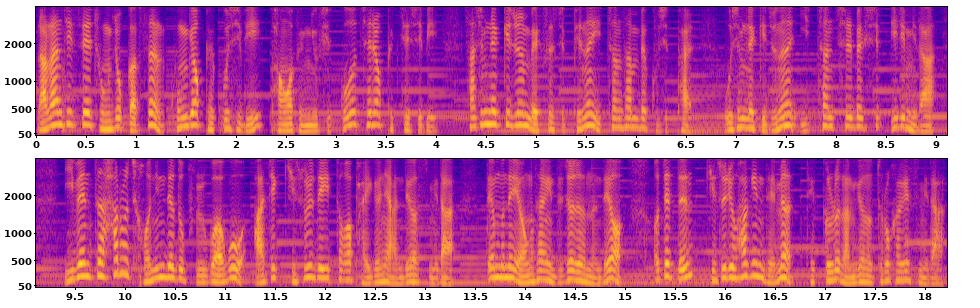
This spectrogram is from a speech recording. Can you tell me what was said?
라란티스의 종족값은 공격 192, 방어 169, 체력 172, 40렙 기준 맥스 CP는 2398, 50렙 기준은 2711입니다. 이벤트 하루 전인데도 불구하고 아직 기술 데이터가 발견이 안 되었습니다. 때문에 영상이 늦어졌는데요. 어쨌든 기술이 확인되면 댓글로 남겨놓도록 하겠습니다.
